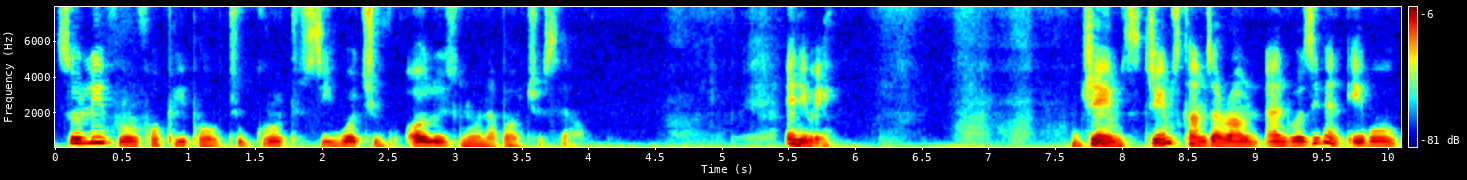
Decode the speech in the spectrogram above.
So leave room for people to grow to see what you've always known about yourself. Anyway, James. James comes around and was even able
